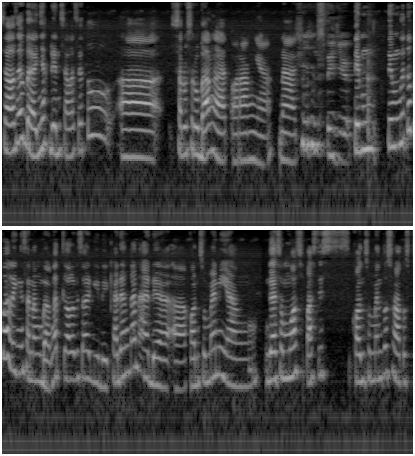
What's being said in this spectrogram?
salesnya banyak dan salesnya tuh uh, seru-seru banget orangnya. Nah, setuju. Tim tim gue tuh paling senang banget kalau misalnya gini. Kadang kan ada uh, konsumen yang nggak semua pasti konsumen tuh 100%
